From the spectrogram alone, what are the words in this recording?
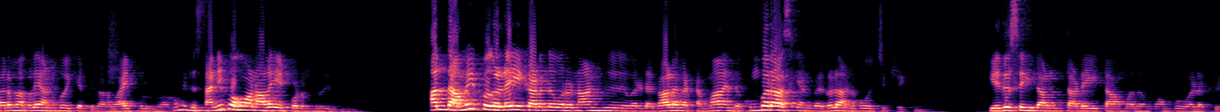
கருமாக்களை அனுபவிக்கிறதுக்கான வாய்ப்பு உருவாகும். இது சனி பகவானால ஏற்படும் விதிங்க. அந்த அமைப்புகளை கடந்த ஒரு நான்கு வருட காலகட்டமாக இந்த கும்பராசி அன்பர்கள் அனுபவிச்சுட்டு இருக்கீங்க எது செய்தாலும் தடை தாமதம் வம்பு வழக்கு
